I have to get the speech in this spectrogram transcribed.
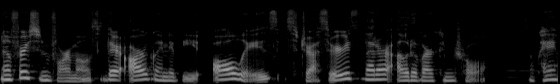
Now, first and foremost, there are going to be always stressors that are out of our control, okay?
